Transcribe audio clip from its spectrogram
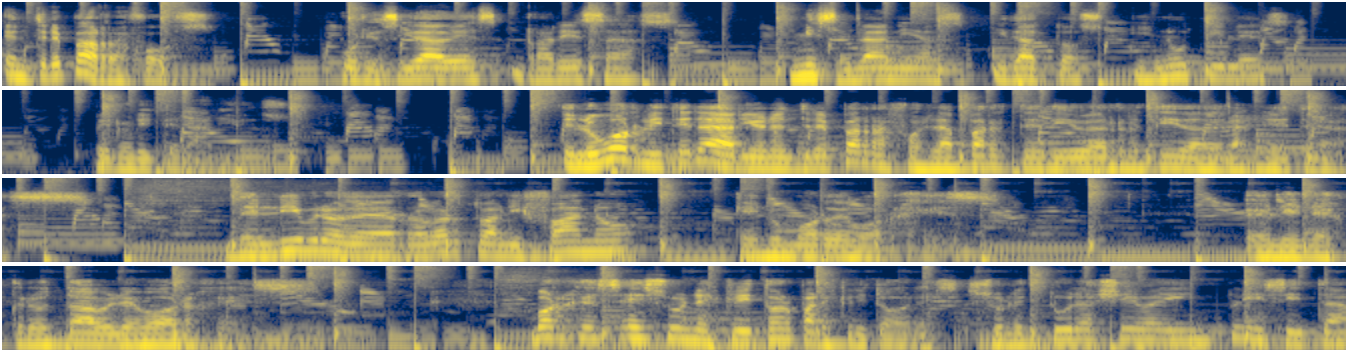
Entre párrafos, curiosidades, rarezas, misceláneas y datos inútiles pero literarios. El humor literario en entre párrafos la parte divertida de las letras. Del libro de Roberto Alifano, El humor de Borges. El inescrutable Borges. Borges es un escritor para escritores. Su lectura lleva implícita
